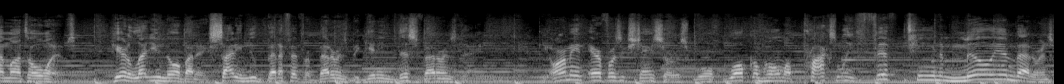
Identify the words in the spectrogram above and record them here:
I'm Montel Williams, here to let you know about an exciting new benefit for veterans beginning this Veterans Day. The Army and Air Force Exchange Service will welcome home approximately 15 million veterans,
